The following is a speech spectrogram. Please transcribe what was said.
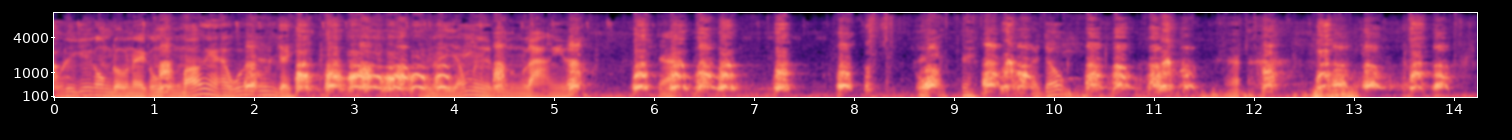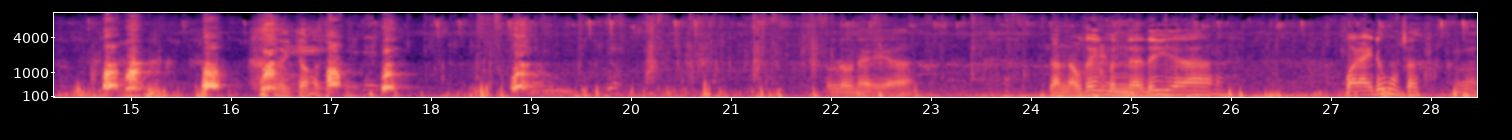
Cô đi cái con đường này con đường mới nha quý cô chú anh chị này giống như con đường làng vậy đó. Dạ. Là chú. Dạ. Ôi, chó con đường này ờ, lần đầu tiên mình à, đi à, qua đây đúng không sư vâng.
